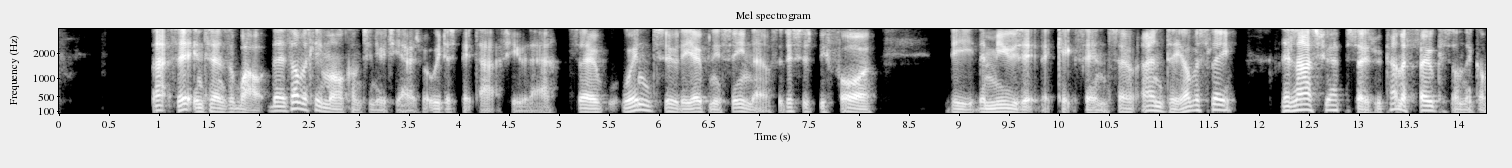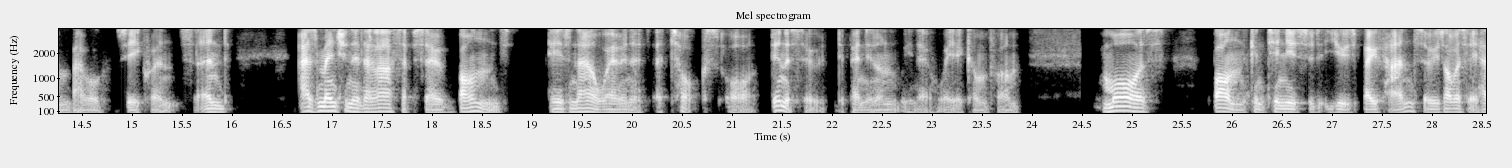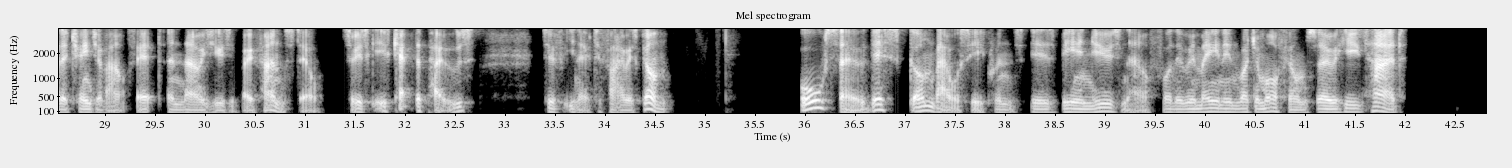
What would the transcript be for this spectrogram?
That's it in terms of well there's obviously more continuity errors but we just picked out a few there. So we're into the opening scene now. So this is before the the music that kicks in. So andy obviously the last few episodes we kind of focus on the gun barrel sequence. And as mentioned in the last episode, Bond is now wearing a, a tux or dinner suit, depending on you know where you come from. Moore's Bond continues to use both hands, so he's obviously had a change of outfit, and now he's using both hands still. So he's he's kept the pose to you know to fire his gun. Also, this gun barrel sequence is being used now for the remaining Roger Moore films. So he's had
